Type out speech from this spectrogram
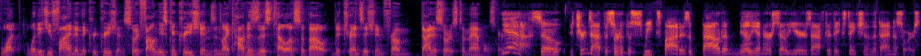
what what did you find in the concretions? So we found these concretions, and like, how does this tell us about the transition from dinosaurs to mammals? yeah. So it turns out the sort of the sweet spot is about a million or so years after the extinction of the dinosaurs,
